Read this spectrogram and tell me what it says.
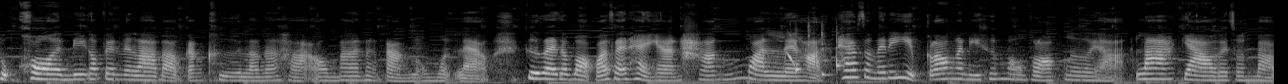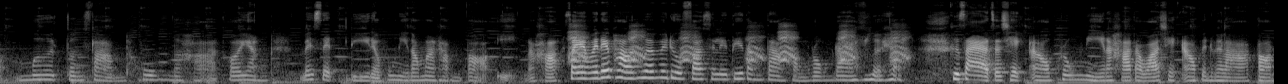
ทุกคนนี่ก็เป็นเวลาแบบกลางคืนแล้วนะคะ เอาม่านต่างๆ ลงหมดแล้ว คือใจจะบอกว่าใจถ่ายงานทั้งวันเลยค่ะ แทบจะไม่ได้หยิบกล้องอันนี้ขึ้นมองบล็อกเลยอะลากยาวไปจนแบบมืดจนสามทุ่มนะคะ ก็ยังไม่เสร็จดีเดี๋ยวพรุ่งนี้ต้องมาทำต่ออีกนะคะใจยังไม่ได้พาเพื่อนไปดูฟ a ซิลิตี้ต่างๆ ของโรงแรมเลยอะคือทรายอาจจะเช็คเอาท์พรุ่งนี้นะคะ แต่ว่าเช็คเอาท์เป็นเวลาตอน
